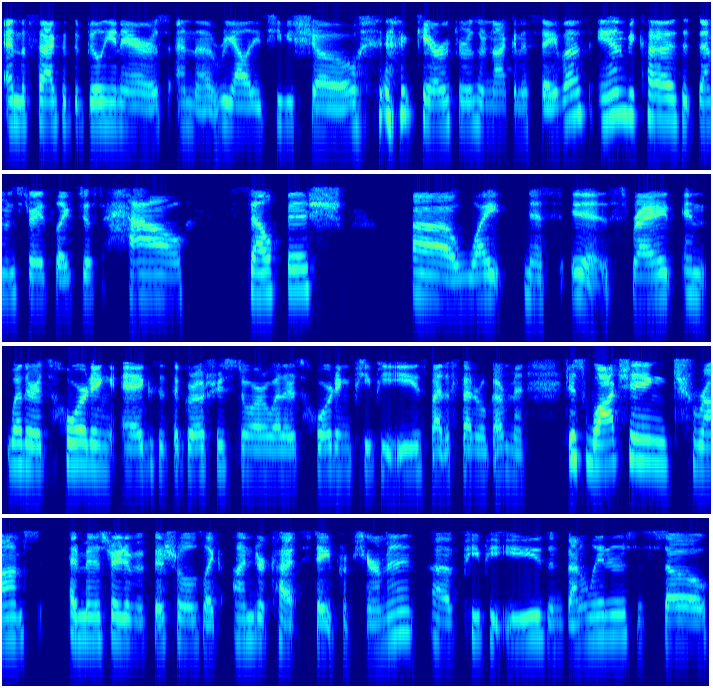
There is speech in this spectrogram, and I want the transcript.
and the fact that the billionaires and the reality TV show characters are not going to save us, and because it demonstrates like just how selfish uh, whiteness is, right? And whether it's hoarding eggs at the grocery store, whether it's hoarding PPEs by the federal government, just watching Trump's administrative officials like undercut state procurement of PPEs and ventilators is so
